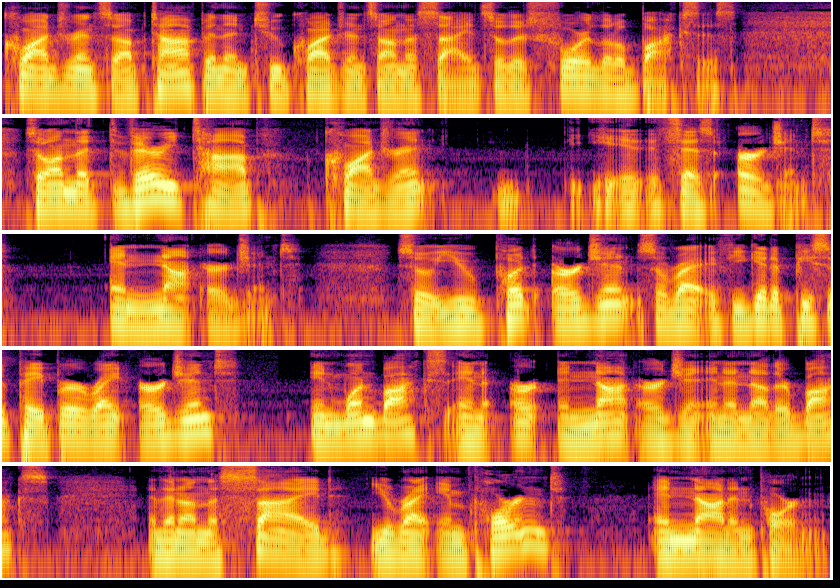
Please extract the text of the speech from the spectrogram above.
quadrants up top and then two quadrants on the side. So there's four little boxes. So on the very top quadrant, it says urgent and not urgent. So you put urgent. So right, if you get a piece of paper, write urgent in one box and ur- and not urgent in another box, and then on the side you write important and not important.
